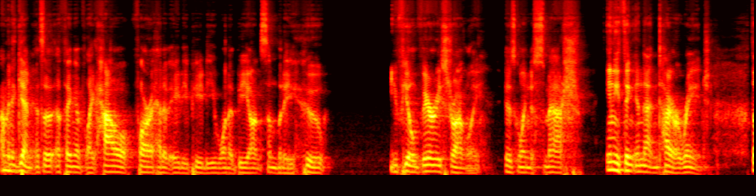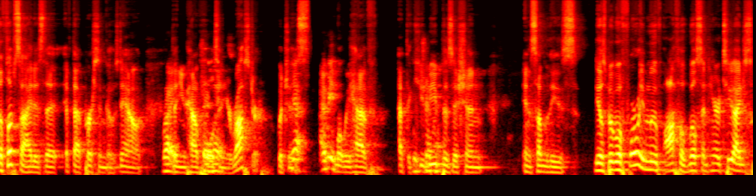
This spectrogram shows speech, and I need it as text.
I mean, again, it's a, a thing of like how far ahead of ADP do you want to be on somebody who you feel very strongly is going to smash anything in that entire range. The flip side is that if that person goes down, Right. then you have Trey holes in your roster, which is Yeah, I mean, what we have at the QB position in some of these deals. But before we move off of Wilson here, too, I just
